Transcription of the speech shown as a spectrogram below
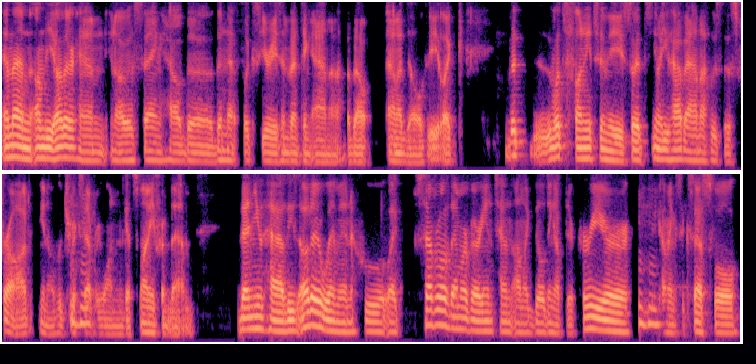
And then on the other hand you know i was saying how the the netflix series inventing anna about anna delvey like the what's funny to me so it's you know you have anna who's this fraud you know who tricks mm-hmm. everyone and gets money from them. Then you have these other women who like several of them are very intent on like building up their career mm-hmm. becoming successful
